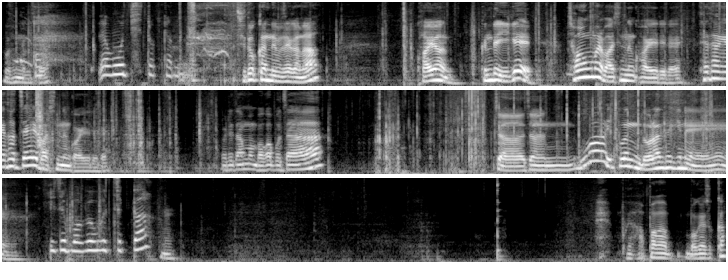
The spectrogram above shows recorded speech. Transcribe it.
무슨 냄새야? 너무 지독한데. 지독한 냄새가 나? 과연 근데 이게 정말 맛있는 과일이래 세상에서 제일 맛있는 과일이래 우리도 한번 먹어보자 짜잔 우와 이쁜 노란색이네 이제 먹어볼까? 뭐야 아빠가 먹여줄까?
